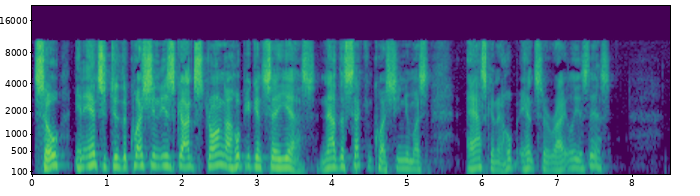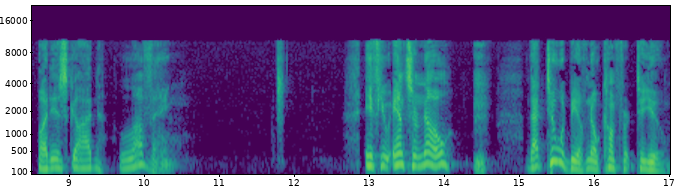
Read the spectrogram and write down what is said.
So, in answer to the question, is God strong? I hope you can say yes. Now, the second question you must ask, and I hope answer rightly, is this But is God loving? If you answer no, that too would be of no comfort to you.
